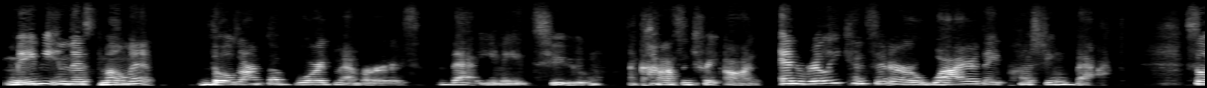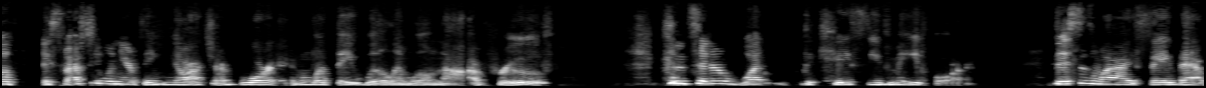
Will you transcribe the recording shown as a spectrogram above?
Maybe in this moment, those aren't the board members that you need to concentrate on and really consider why are they pushing back. So especially when you're thinking about your board and what they will and will not approve consider what the case you've made for. This is why i say that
